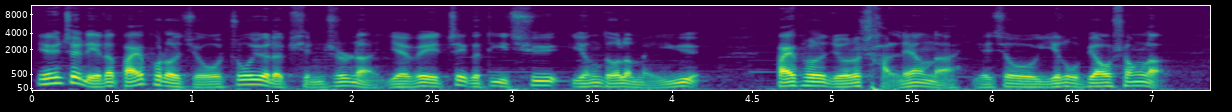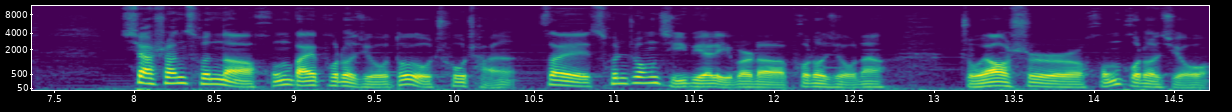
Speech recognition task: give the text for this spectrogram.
因为这里的白葡萄酒卓越的品质呢，也为这个地区赢得了美誉。白葡萄酒的产量呢，也就一路飙升了。下山村呢，红白葡萄酒都有出产。在村庄级别里边的葡萄酒呢，主要是红葡萄酒，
